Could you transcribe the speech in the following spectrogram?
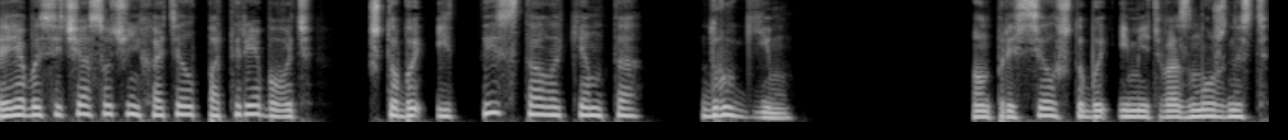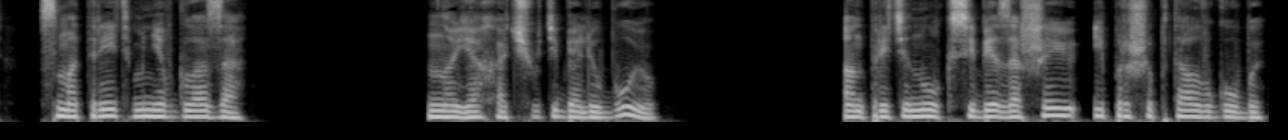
Я бы сейчас очень хотел потребовать, чтобы и ты стала кем-то другим. Он присел, чтобы иметь возможность смотреть мне в глаза. Но я хочу тебя любую. Он притянул к себе за шею и прошептал в губы.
